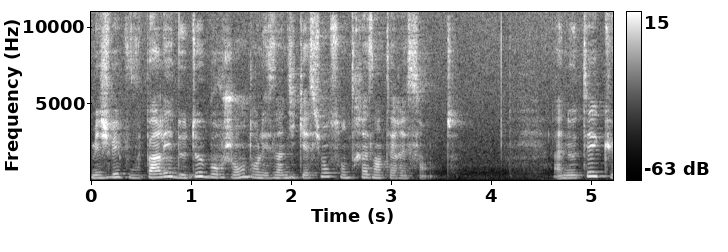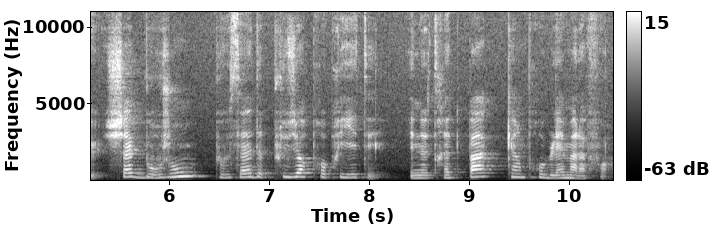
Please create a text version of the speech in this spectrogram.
mais je vais vous parler de deux bourgeons dont les indications sont très intéressantes. A noter que chaque bourgeon possède plusieurs propriétés et ne traite pas qu'un problème à la fois.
